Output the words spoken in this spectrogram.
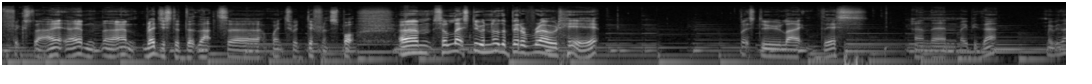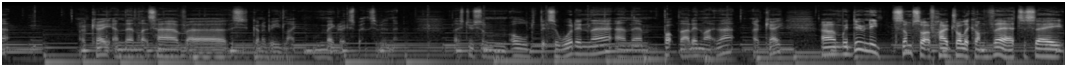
fix that. I, I hadn't uh, I hadn't registered that that uh, went to a different spot. Um, so let's do another bit of road here. Let's do like this, and then maybe that, maybe that. Okay, and then let's have. Uh, this is going to be like mega expensive, isn't it? Let's do some old bits of wood in there and then pop that in like that. Okay. Um, we do need some sort of hydraulic on there to say,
